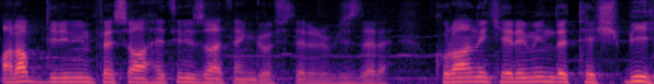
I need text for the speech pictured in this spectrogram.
Arap dilinin fesahetini zaten gösterir bizlere. Kur'an-ı Kerim'in de teşbih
